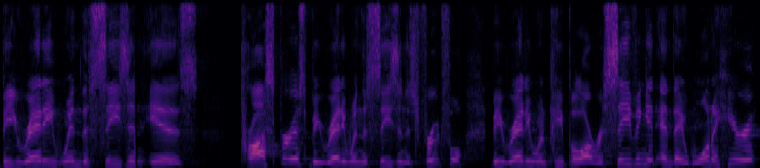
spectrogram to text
be ready when the season is prosperous. Be ready when the season is fruitful. Be ready when people are receiving it and they want to hear it.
